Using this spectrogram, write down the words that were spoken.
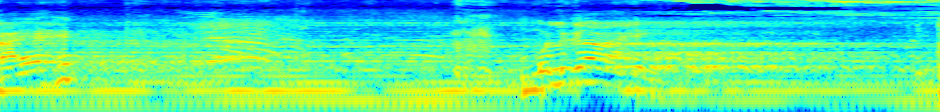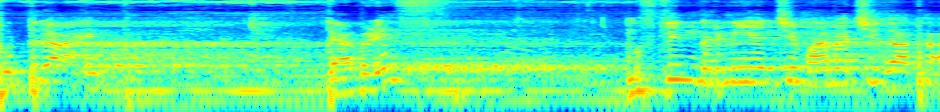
काय आहे? मुलगा आहे. पुत्र आहेत त्यावेळेस मुस्लिम धर्मीयांची मानाची गाथा.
